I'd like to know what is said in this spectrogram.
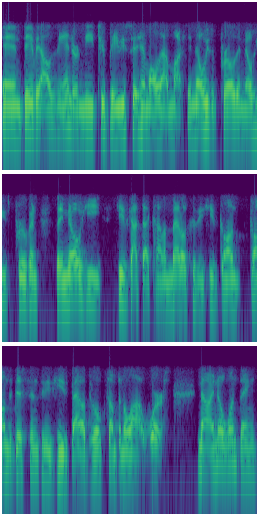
and David Alexander need to babysit him all that much. They know he's a pro. They know he's proven. They know he he's got that kind of metal because he, he's gone gone the distance and he's, he's battled through something a lot worse. Now I know one thing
